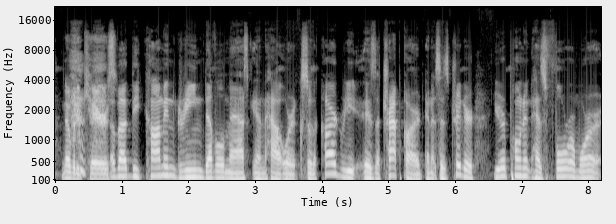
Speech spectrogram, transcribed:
Nobody cares. about the common green devil mask and how it works. So the card re- is a trap card, and it says trigger. Your opponent has four or more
